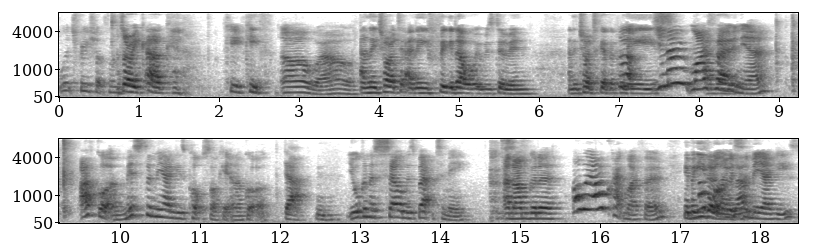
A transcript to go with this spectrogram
which free shots? Sorry, uh, Keith. Keith. Oh wow. And they tried to, and he figured out what he was doing, and he tried to get the Look, police. you know my phone, then- yeah. I've got a Mr. Miyagi's pop socket and I've got a that. Mhm. You're gonna sell this back to me, and I'm gonna. Oh wait, I'll crack my phone. yeah, but you I've don't got know a Mr. that. Miyagi's.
